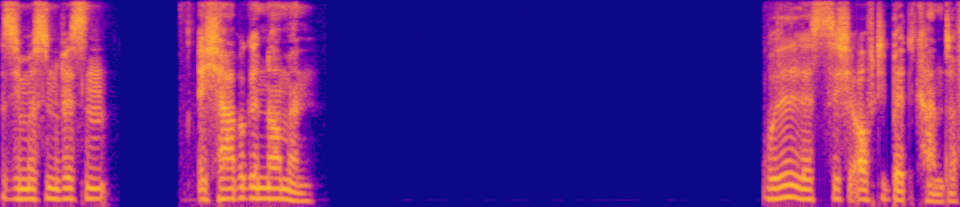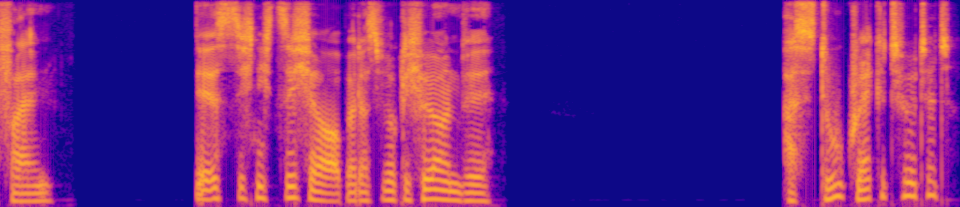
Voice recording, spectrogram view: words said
Sie müssen wissen, ich habe genommen. Will lässt sich auf die Bettkante fallen. Er ist sich nicht sicher, ob er das wirklich hören will. Hast du Greg getötet?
